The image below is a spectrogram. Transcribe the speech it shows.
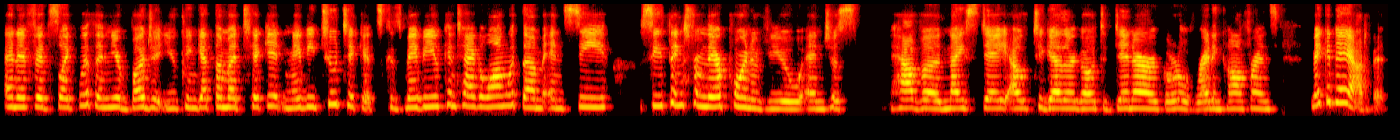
and if it's like within your budget, you can get them a ticket, maybe two tickets, because maybe you can tag along with them and see see things from their point of view and just have a nice day out together, go to dinner, go to a writing conference, make a day out of it.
